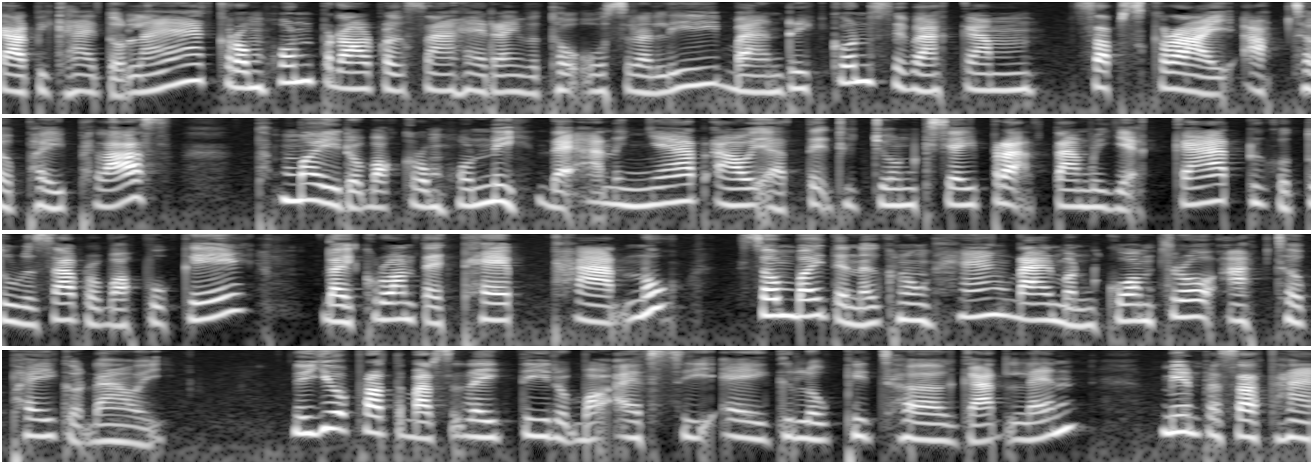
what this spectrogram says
កាលពីខែតុលាក្រុមហ៊ុនផ្ដល់ប្រឹក្សាហិរញ្ញវត្ថុអូស្ត្រាលី បានរិះគន់សេវាកម្ម Subscribe Afterpay Plus ថ្មីរបស់ក្រុមហ៊ុននេះដែលអនុញ្ញាតឲ្យអតិថិជនខ្ចីប្រាក់តាមរយៈកាតឬក៏ទូរស័ព្ទរបស់ពួកគេដោយគ្រាន់តែ tap ខាតនោះសូម្បីតែនៅក្នុងហាងដែលមិនគ្រប់គ្រង Afterpay ក៏ដោយ។ នាយកប្រតិបត្តិស្ដីទីរបស់ FCA គឺលោក Peter Gatland មានប្រសាសន៍ថា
